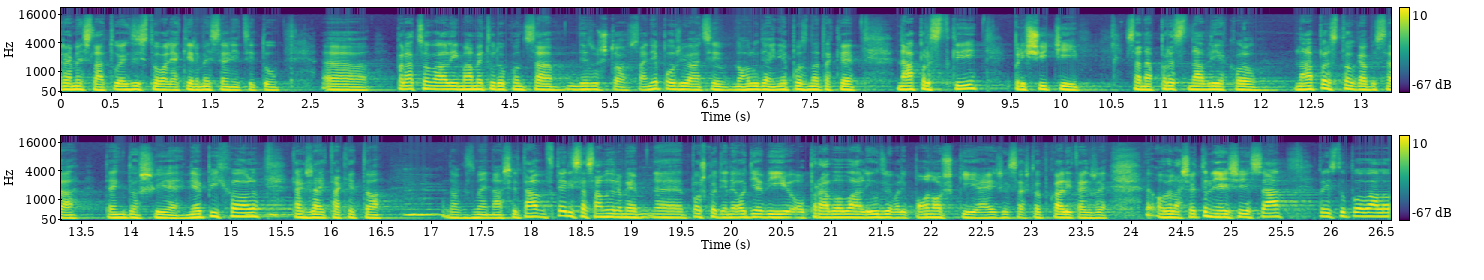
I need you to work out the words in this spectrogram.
remesla tu existovali, aké remeselníci tu pracovali. Máme tu dokonca, dnes už to sa nepoužíva, asi mnoho ľudí aj nepozná, také náprstky. Pri šiti sa na prst navliekol náprstok, aby sa ten, kto šije, nepichol. Takže aj takéto mm-hmm tak sme našli. Tam, vtedy sa samozrejme e, poškodené odevy opravovali, udržovali ponožky, aj, že sa štopkali, takže oveľa šetrnejšie sa pristupovalo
